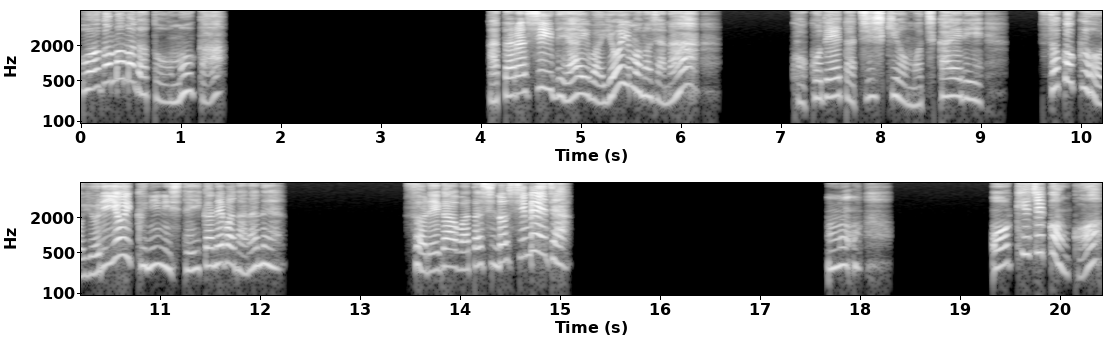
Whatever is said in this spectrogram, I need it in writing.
わがままだと思うか？新しい出会いは良いものじゃな？ここで得た知識を持ち帰り、祖国をより良い国にしていかねばならぬ。それが私の使命じゃ。も、空き時間か？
